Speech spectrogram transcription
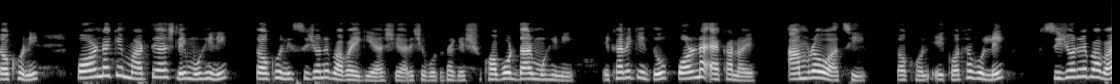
তখনই পর্ণাকে মারতে আসলে মোহিনী তখনই সৃজনের বাবা এগিয়ে আসে আর এসে বলতে থাকে, খবরদার মোহিনী, এখানে কিন্তু পর্ণা একা নয়, আমরাও আছি। তখন এই কথা বললেই সৃজনের বাবা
